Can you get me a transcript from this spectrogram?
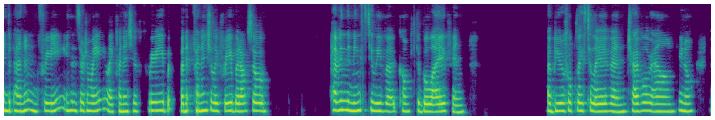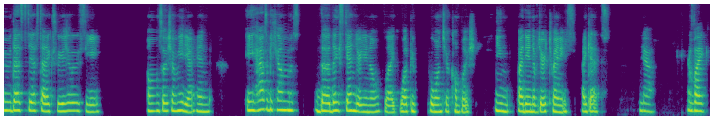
independent and free in a certain way like financially free but, but financially free but also having the means to live a comfortable life and a beautiful place to live and travel around you know. Maybe that's the aesthetics we usually see on social media and it has become the the standard you know like what people want to accomplish in by the end of their 20s i guess. Yeah. Like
